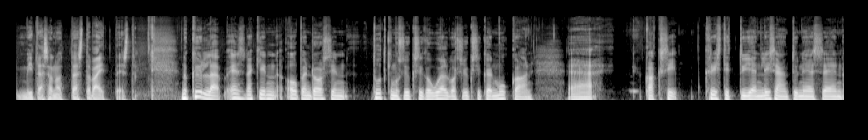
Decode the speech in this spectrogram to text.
mitä sanot tästä väitteestä? No kyllä, ensinnäkin Open Doorsin tutkimusyksikön, World Watch-yksikön mukaan ää, kaksi kristittyjen lisääntyneeseen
